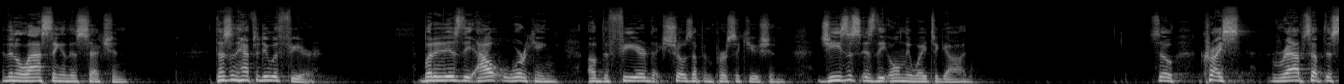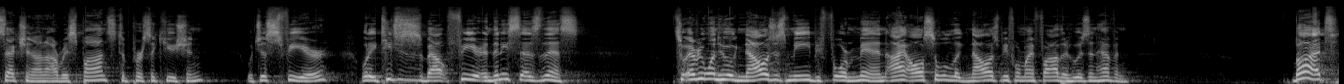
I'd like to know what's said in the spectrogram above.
And then the last thing in this section doesn't have to do with fear, but it is the outworking of the fear that shows up in persecution. Jesus is the only way to God. So Christ wraps up this section on our response to persecution, which is fear, what he teaches us about fear, and then he says this. So, everyone who acknowledges me before men, I also will acknowledge before my Father who is in heaven. But,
